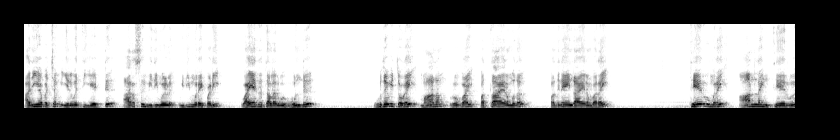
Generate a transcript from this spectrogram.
அதிகபட்சம் இருபத்தி எட்டு அரசு விதிமுறை விதிமுறைப்படி வயது தளர்வு உண்டு. உதவித்தொகை மாதம் ரூபாய் பத்தாயிரம் முதல் பதினைந்தாயிரம் வரை தேர்வு முறை ஆன்லைன் தேர்வு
